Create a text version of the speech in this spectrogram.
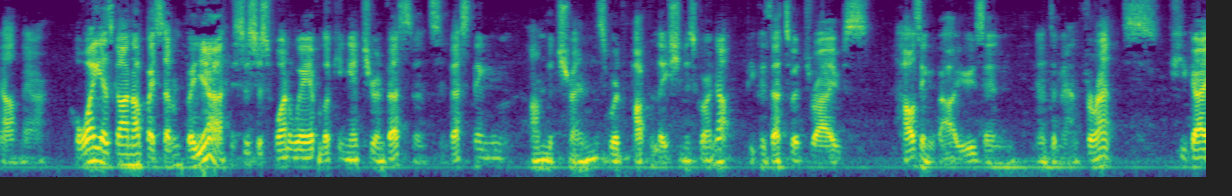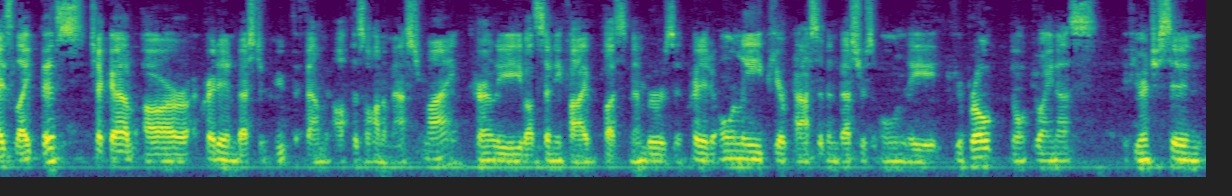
down there. Hawaii has gone up by seven, but yeah, this is just one way of looking at your investments, investing on the trends where the population is going up, because that's what drives housing values and, and demand for rents. If you guys like this, check out our accredited investor group, the Family Office Ohana Mastermind. Currently about 75 plus members, accredited only, pure passive investors only. If you're broke, don't join us. If you're interested in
